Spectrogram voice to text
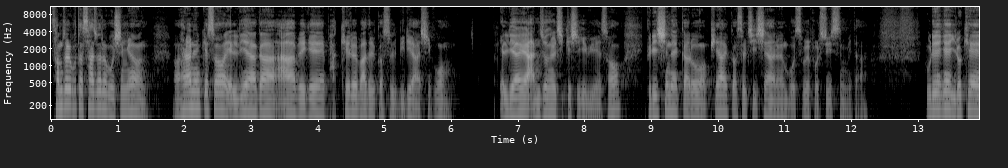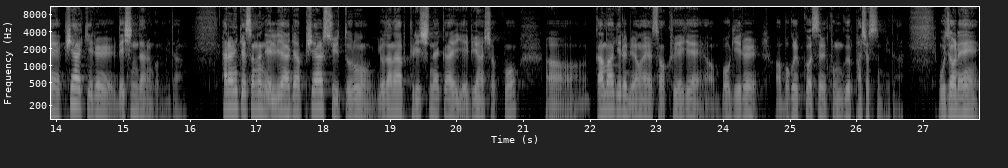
3절부터 4절을 보시면 어, 하나님께서 엘리야가 아합에게 박해를 받을 것을 미리 아시고 엘리야의 안전을 지키시기 위해서 그리시네가로 피할 것을 지시하는 모습을 볼 수 있습니다. 우리에게 이렇게 피할 길을 내신다는 겁니다. 하나님께서는 엘리야가 피할 수 있도록 요단 앞 그리시네가에 예비하셨고 어, 까마귀를 명하여서 그에게 어, 먹이를 어, 먹을 것을 공급하셨습니다. 5절에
